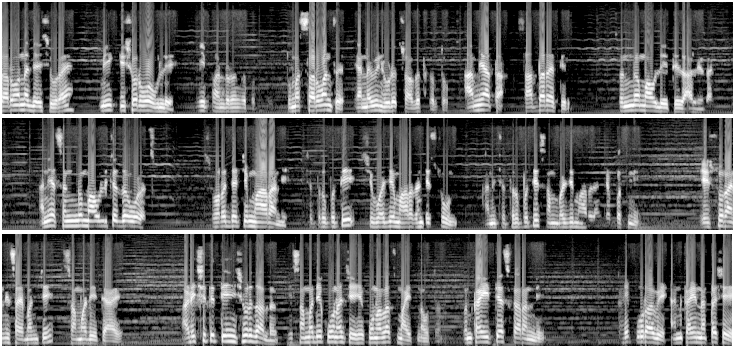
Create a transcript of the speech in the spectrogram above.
सर्वांना जय शिवराय. मी किशोर ववले मी पांडुरंग तुम्हा सर्वांचं या नवीन व्हिडिओत स्वागत करतो. आम्ही आता साताऱ्यातील संगमावली येथे आलेलो आहे. आणि या संगमावलीच्या जवळच स्वराज्याची महाराणी छत्रपती शिवाजी महाराजांची सून आणि छत्रपती संभाजी महाराजांच्या पत्नी येशूराणी साहेबांची समाधी येथे आहे. अडीचशे ते तीनशे वर झालं. ही समाधी कोणाची हे कोणालाच माहीत नव्हतं. पण काही इतिहासकारांनी काही पुरावे आणि काही नकाशे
